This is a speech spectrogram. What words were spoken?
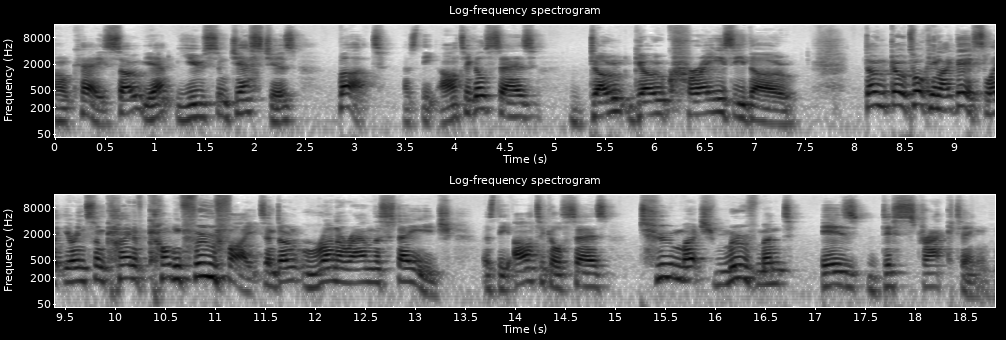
Okay, so yeah, use some gestures, but as the article says, don't go crazy though. Don't go talking like this, like you're in some kind of kung fu fight, and don't run around the stage. As the article says, too much movement is distracting.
